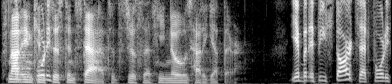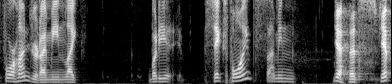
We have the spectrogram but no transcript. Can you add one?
It's not for 40 inconsistent stats. It's just that he knows how to get there. yeah, but if he starts at forty four hundred, I mean, like, what do you six points? I mean, Yeah, that's yep.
